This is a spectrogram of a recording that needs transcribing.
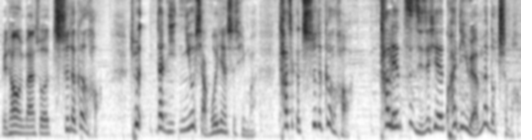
美团我们一般说吃的更好，就是，但你你有想过一件事情吗？他这个吃的更好，他连自己这些快递员们都吃不好，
